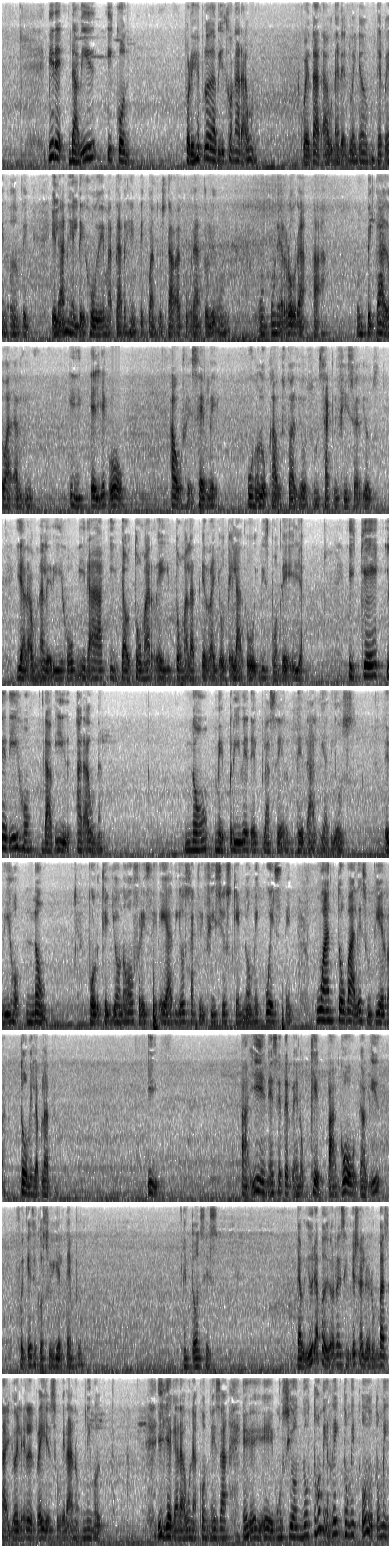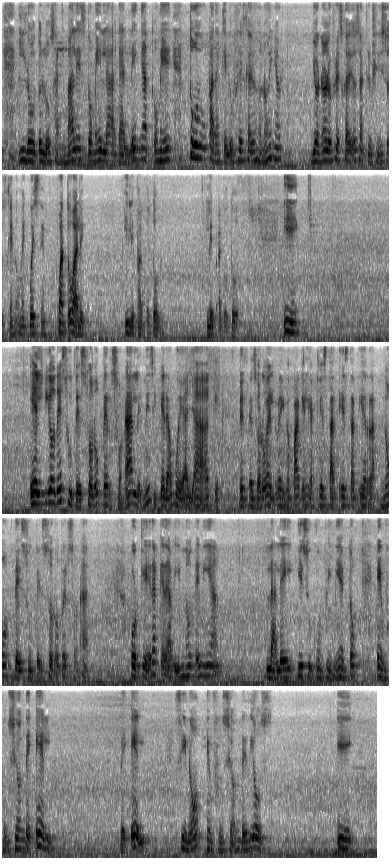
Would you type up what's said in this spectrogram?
Mire, David y con, por ejemplo, David con Araúna recuerda una del dueño de un terreno donde el ángel dejó de matar gente cuando estaba cobrándole un, un, error a, un pecado a David. Y él llegó a ofrecerle un holocausto a Dios, un sacrificio a Dios. Y Arauna le dijo, mira aquí, toma rey, toma la tierra, yo te la doy, dispone de ella. ¿Y qué le dijo David a Arauna? no me prive del placer de darle a Dios. Le dijo, no, porque yo no ofreceré a Dios sacrificios que no me cuesten. ¿Cuánto vale su tierra? Tome la plata. Y ahí en ese terreno que pagó David fue que se construyó el templo. Entonces, David hubiera podido recibirlo, él era un vasallo, él era el rey, el soberano, ni modo y llegará una con esa eh, emoción, no tome rey, tome todo, tome los animales, tome la galeña, tome todo para que le ofrezca a Dios. No, Señor, yo no le ofrezco a Dios sacrificios que no me cuesten. ¿Cuánto vale? Y le pago todo, le pago todo. Y él dio de su tesoro personal, ni siquiera fue allá que del tesoro del reino, páguenle aquí esta, esta tierra, no, de su tesoro personal, porque era que David no tenía la ley y su cumplimiento en función de él, de él, sino en función de Dios. Y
